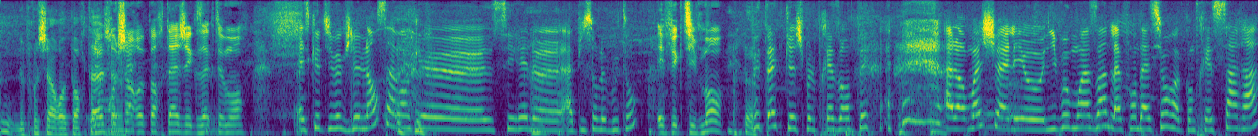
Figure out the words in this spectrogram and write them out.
Le prochain le reportage. prochain reportage exactement. Est-ce que tu veux que je le lance avant que euh, appuie sur le bouton? Effectivement. Peut-être que je peux le présenter. Alors moi, je suis allée au niveau moins 1 de la fondation rencontrer Sarah.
